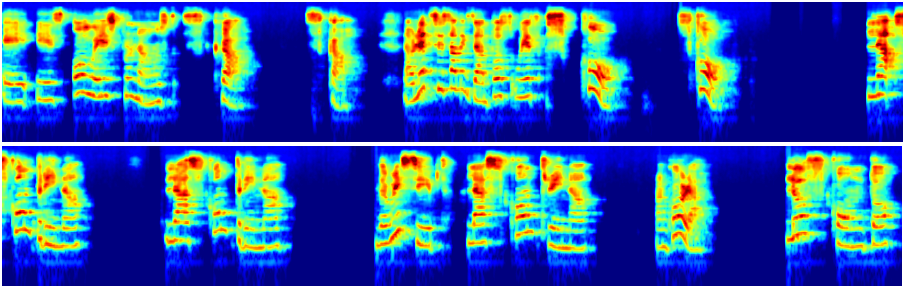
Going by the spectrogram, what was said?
A is always pronounced ska. Ska. Now let's see some examples with SCO. SCO. La scontrina. La scontrina. The receipt. La scontrina. Ancora. Lo sconto.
